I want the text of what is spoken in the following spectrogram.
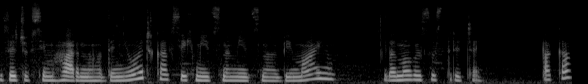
Зичу всім гарного денечка, всіх міцно-міцно обіймаю. До нових зустрічей. Пока!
